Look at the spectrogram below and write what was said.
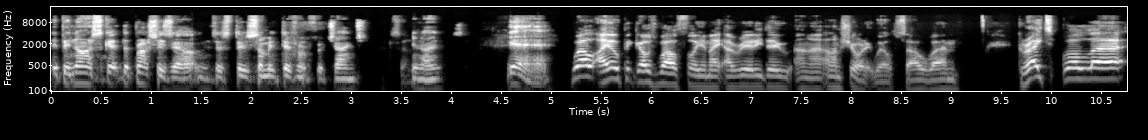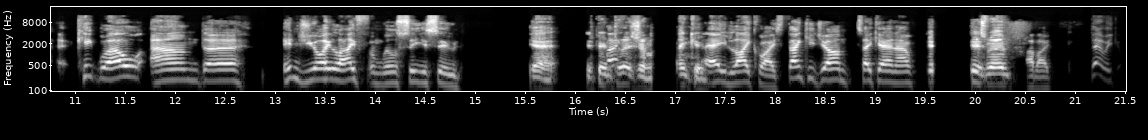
it'd be nice to get the brushes out and just do something different for a change. You know, yeah. Well, I hope it goes well for you, mate. I really do, and, uh, and I'm sure it will. So, um, great. Well, uh, keep well and uh, enjoy life, and we'll see you soon. Yeah, it's been a pleasure. Thank you. Hey, likewise. Thank you, John. Take care now. Cheers, man. Bye bye. There we go.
